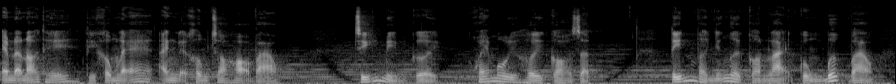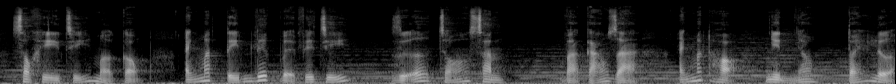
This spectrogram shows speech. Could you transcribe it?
em đã nói thế thì không lẽ anh lại không cho họ vào? Chí mỉm cười, khóe môi hơi co giật. Tín và những người còn lại cùng bước vào, sau khi Chí mở cổng, ánh mắt Tín liếc về phía Chí giữa chó săn và cáo già, ánh mắt họ nhìn nhau tóe lửa.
